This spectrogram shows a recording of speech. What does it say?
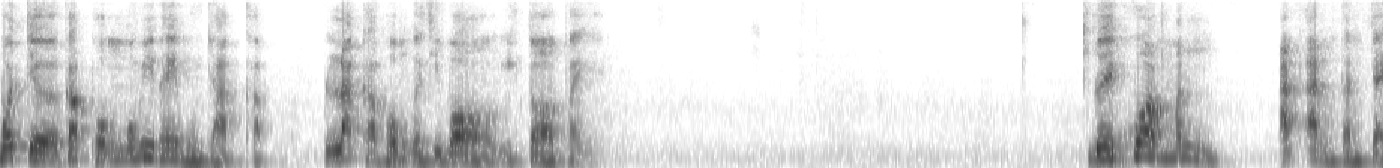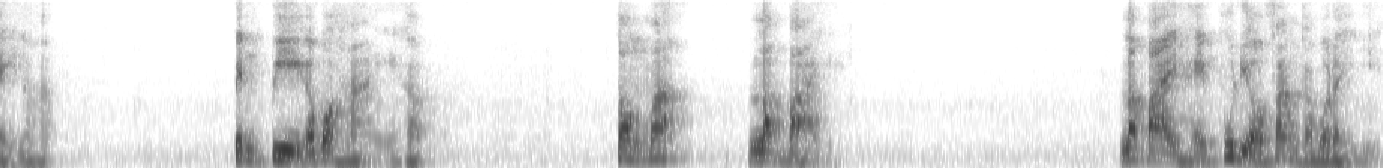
บ่เจอกับผมบ่มีไผหูจักครับ รักกับผมกับสิบ่อีกต่อไป ด้วยความมันอัดอั้นตันใจเนาะฮะ เป็นปีก็บ่หายครับ ต้องมาระบาย ระบายให้ผู้เดียวฟังกับบ่ได้อีก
